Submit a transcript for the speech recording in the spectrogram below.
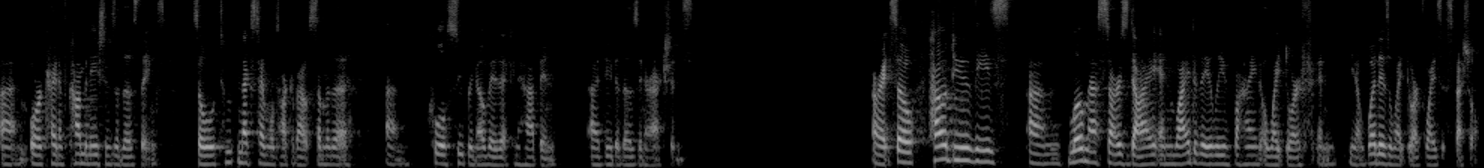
um, or kind of combinations of those things. So next time we'll talk about some of the um, cool supernovae that can happen uh, due to those interactions. All right, so how do these um, low mass stars die and why do they leave behind a white dwarf? And you know, what is a white dwarf? Why is it special?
